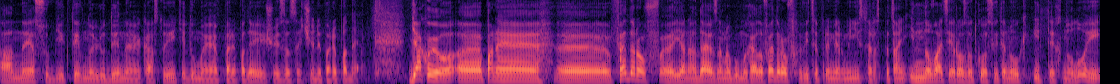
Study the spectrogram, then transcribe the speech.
а не суб'єктивно людина, яка стоїть і думає, перепаде їй щось за це чи не перепаде. Дякую, е, пане е, Федоров. Е, Я нагадаю, з нами був Михайло Федоров, віце-прем'єр-міністр з питань інновацій, розвитку освіти, наук і технологій.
